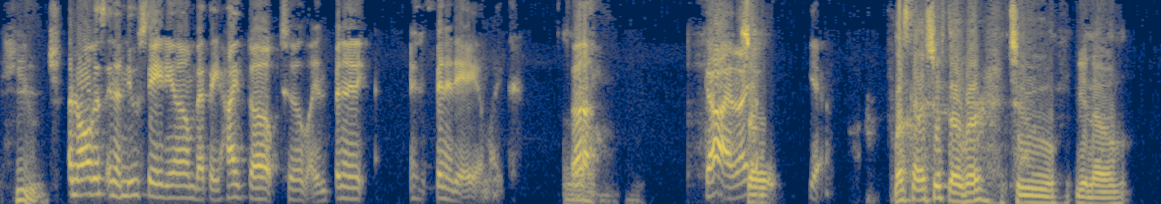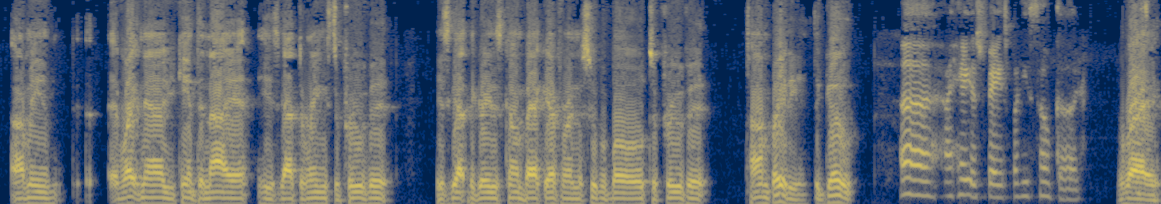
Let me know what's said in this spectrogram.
huge. And all this in a new stadium that they hyped up to infinity. Infinity. I'm like, ugh. God. So, yeah. Let's kind of shift over to you know I mean, right now you can't deny it. He's got the rings to prove it. He's got the greatest comeback ever in the Super Bowl to prove it. Tom Brady, the goat. Uh, I hate his face, but he's so good. Right.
